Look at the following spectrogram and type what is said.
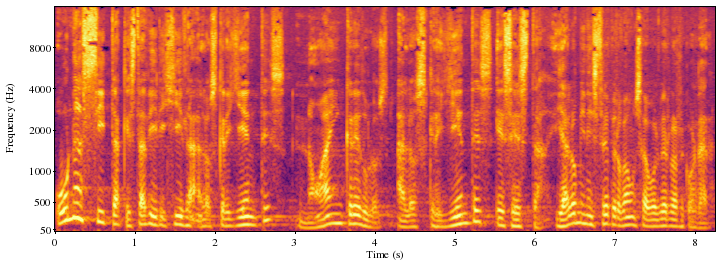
Una cita que está dirigida a los creyentes, no a incrédulos, a los creyentes es esta. Ya lo ministré, pero vamos a volverlo a recordar.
